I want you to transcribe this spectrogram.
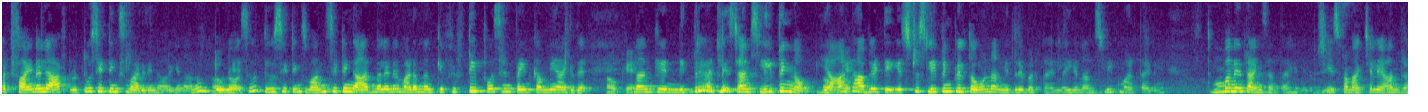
but finally after two sittings ಮಾಡಿದ್ದೀನಿ ಅವ್ರಿಗೆ ನಾನು two nurse two sittings one sitting ಆದ್ಮೇಲೆ ಮೇಡಮ್ ನನಗೆ ಫಿಫ್ಟಿ ಪರ್ಸೆಂಟ್ ಪೈನ್ ಕಮ್ಮಿ ಆಗಿದೆ. ನನಗೆ ನಿದ್ರೆ ಅಟ್ಲೀಸ್ಟ್ ಐ ಆಮ್ ಸ್ಲೀಪಿಂಗ್ ನಾವು ಯಾವ ಟ್ಯಾಬ್ಲೆಟ್ ಎಷ್ಟು ಸ್ಲೀಪಿಂಗ್ ಪಿಲ್ ತೊಗೊಂಡು ನಾನು ನಿದ್ರೆ ಬರ್ತಾ ಇಲ್ಲ. ಈಗ ನಾನು ಸ್ಲೀಪ್ ಮಾಡ್ತಾ ಇದ್ದೀನಿ. ತುಂಬಾ ಥ್ಯಾಂಕ್ಸ್ ಅಂತ ಹೇಳಿದ್ರು. ಶೀಸ್ ಫ್ರಮ್ ಆ್ಯಕ್ಚುಲಿ ಆಂಧ್ರ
